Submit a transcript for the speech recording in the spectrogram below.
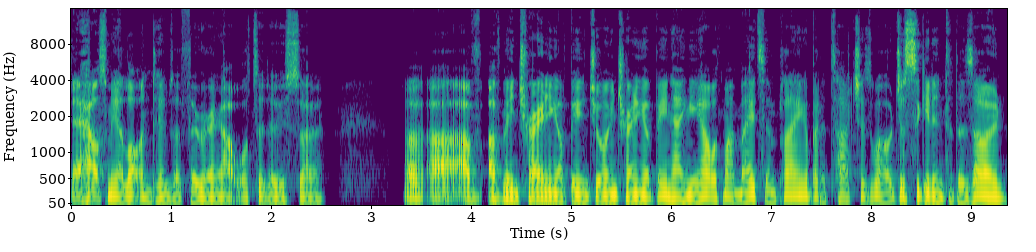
it helps me a lot in terms of figuring out what to do. So I've I've been training. I've been enjoying training. I've been hanging out with my mates and playing a bit of touch as well, just to get into the zone.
